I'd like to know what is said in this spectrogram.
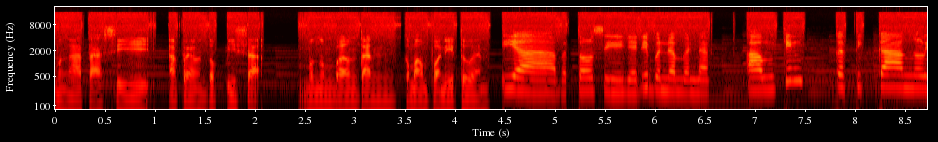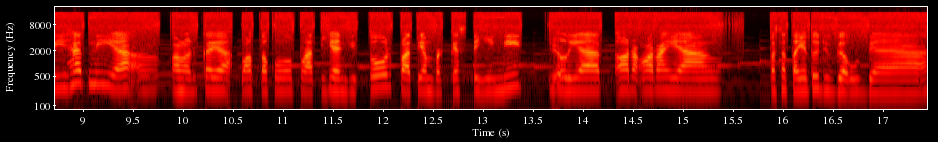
mengatasi apa ya, untuk bisa mengembangkan kemampuan itu kan. Iya, betul sih. Jadi benar-benar uh, mungkin ketika ngelihat nih ya, uh, kalau kayak waktu aku pelatihan gitu, pelatihan broadcasting ini, Yap. ngelihat orang-orang yang pesertanya itu juga udah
